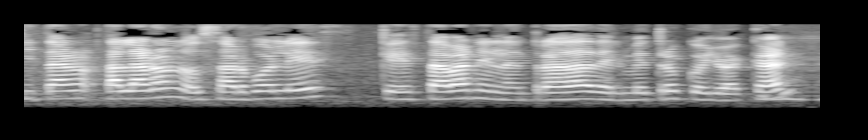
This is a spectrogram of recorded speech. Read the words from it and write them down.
quitaron, talaron los árboles que estaban en la entrada del metro Coyoacán.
